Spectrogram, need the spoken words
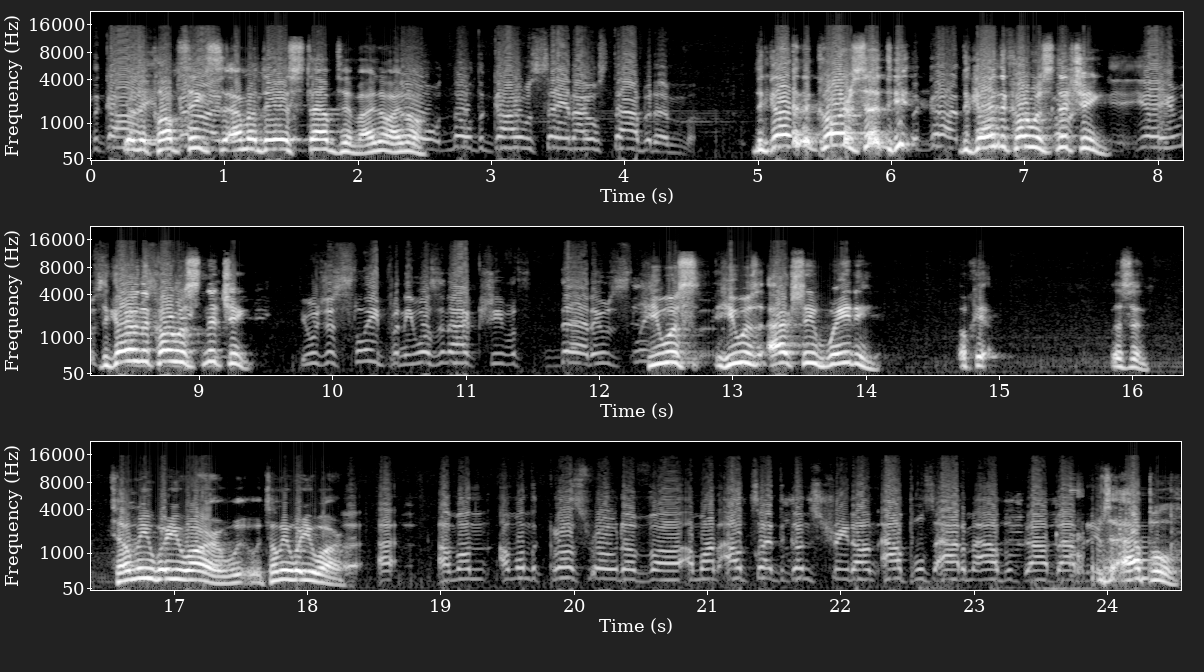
the guy. Yeah, the cop guy, thinks Amadeus stabbed him. I know, I know. No, no, the guy was saying I was stabbing him. The guy in the car said he. The guy, The guy in the car was snitching. Yeah, he was. The guy in the car was snitching. He was just sleeping. He wasn't actually was dead. He was sleeping. He was he was actually waiting. Okay, listen. Tell me where you are. Tell me where you are. Uh, I, I'm on. I'm on the crossroad of. Uh, I'm on outside the gun street on Apple's Adam Apple Avenue. It's Apple.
